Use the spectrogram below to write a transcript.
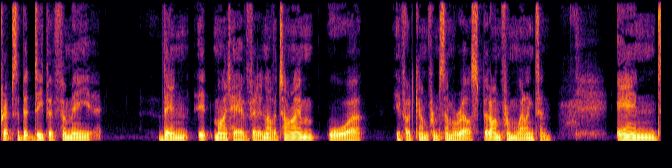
perhaps a bit deeper for me than it might have at another time or if I'd come from somewhere else. But I'm from Wellington. And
